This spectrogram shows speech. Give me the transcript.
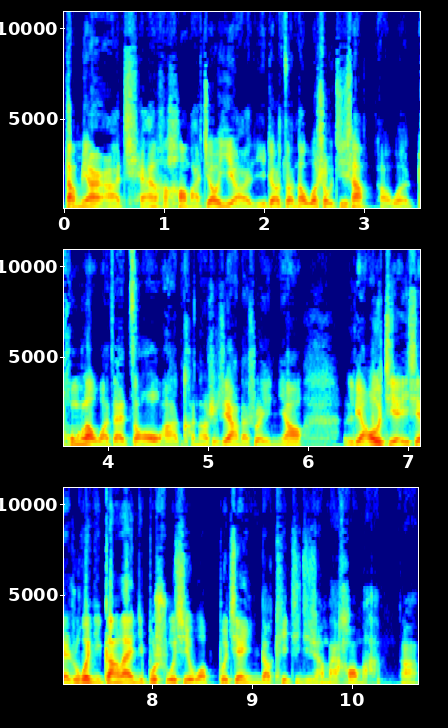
当面啊，钱和号码交易啊，一定要转到我手机上啊，我通了我再走啊，可能是这样的。所以你要了解一些。如果你刚来你不熟悉，我不建议你到 KTG 上买号码啊。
